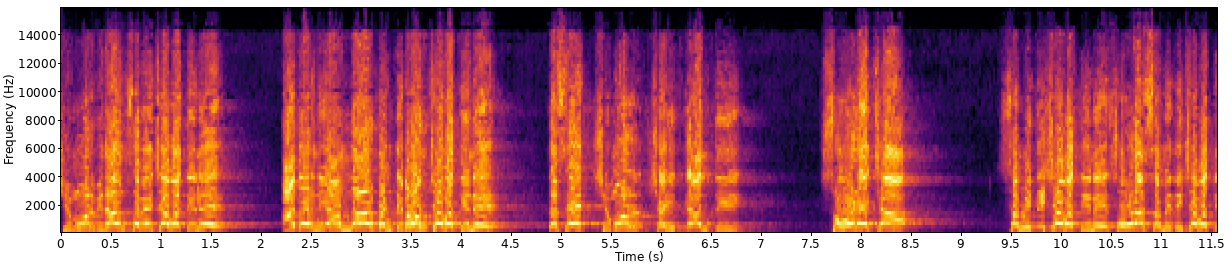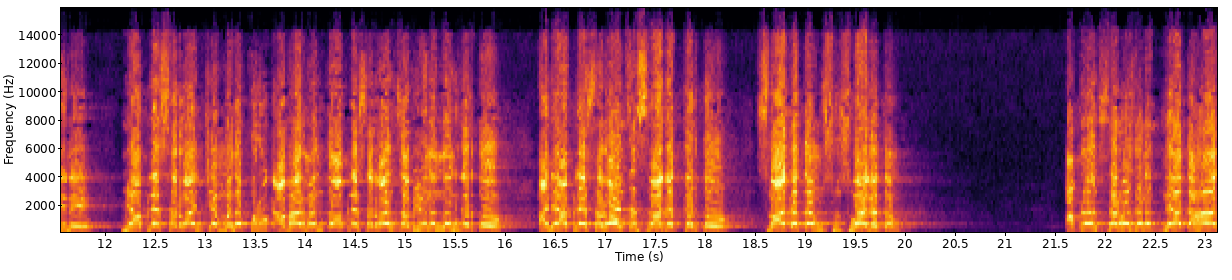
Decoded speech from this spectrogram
चिमूर विधानसभेच्या वतीने आदरणीय आमदार बंटीभाऊंच्या वतीने तसेच चिमूर शहीद क्रांती सोहळ्याच्या समितीच्या वतीने सोहळा समितीच्या वतीने मी आपल्या सर्वांचे मनपूर्वक आभार मानतो आपल्या सर्वांचं अभिनंदन करतो आणि आपल्या सर्वांचं स्वागत करतो. स्वागतम सुस्वागतम. आपण सर्वजण ज्ञात आहात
